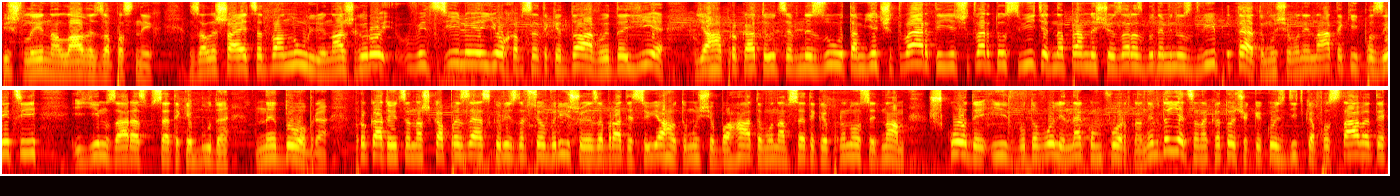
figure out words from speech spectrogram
пішли на лави запасних. Залишається 2-0. Наш герой вицілює Йоха, все-таки да, видає. Яга прокатується внизу. Там є четвертий, є четвертого світять. Напевно, що зараз буде мінус 2 ПТ, тому що вони на такій позиції, і їм зараз все-таки буде недобре. Прокатується наш КПЗ, скоріш за все, вирішує забрати цю ягу, тому що багато вона все-таки приносить нам шкоди і доволі некомфортно. Не вдається на каточок якогось дідька поставити,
